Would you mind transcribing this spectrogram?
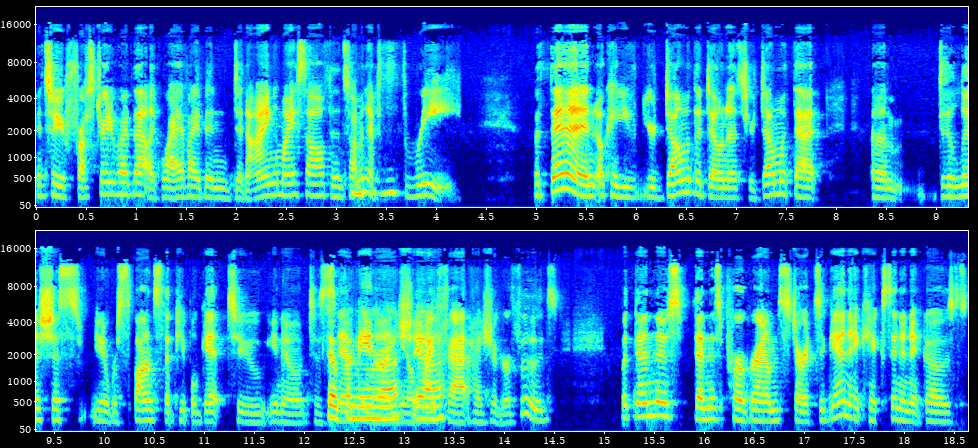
And so you're frustrated by that. Like, why have I been denying myself? And so I'm going to have mm-hmm. three but then, okay, you, are done with the donuts. You're done with that um, delicious, you know, response that people get to, you know, to dopamine on, rush, you know, yeah. high fat, high sugar foods. But then there's then this program starts again. It kicks in and it goes,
